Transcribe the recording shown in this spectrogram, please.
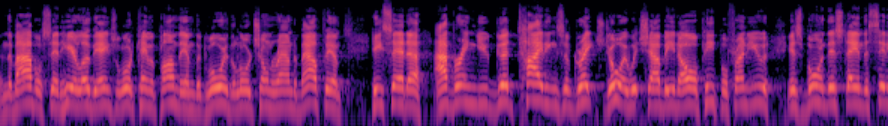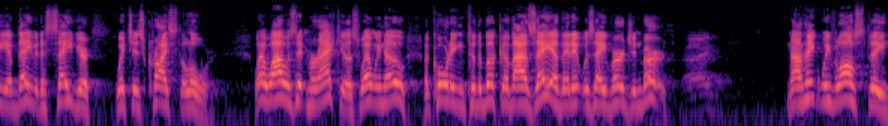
And the Bible said here, Lo, the angel of the Lord came upon them, the glory of the Lord shone around about them. He said, uh, I bring you good tidings of great joy, which shall be to all people. For unto you is born this day in the city of David a Savior, which is Christ the Lord. Well, why was it miraculous? Well, we know, according to the book of Isaiah, that it was a virgin birth. Right. Now, I think we've lost the,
